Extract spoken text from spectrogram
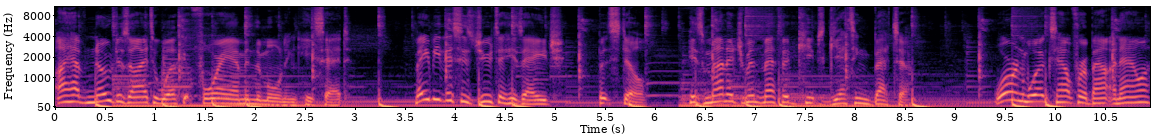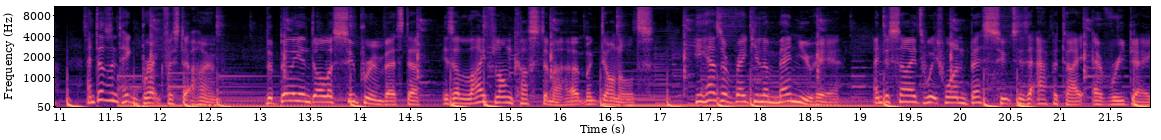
I have no desire to work at 4 a.m. in the morning, he said. Maybe this is due to his age, but still, his management method keeps getting better. Warren works out for about an hour and doesn't take breakfast at home. The billion dollar super investor is a lifelong customer at McDonald's. He has a regular menu here and decides which one best suits his appetite every day.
